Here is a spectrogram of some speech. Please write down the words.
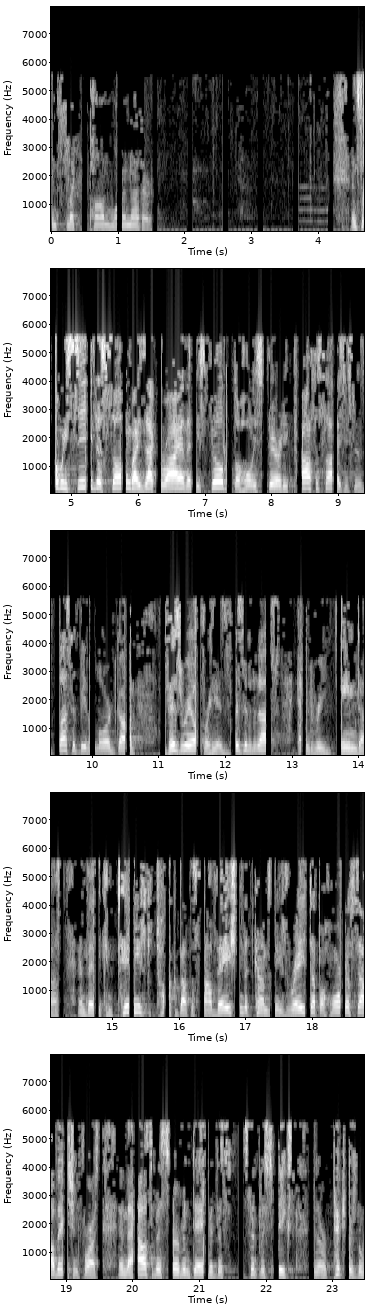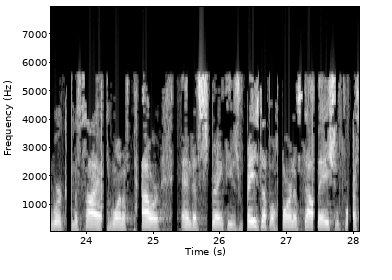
inflict upon one another. And so we see this song by Zechariah that he's filled with the Holy Spirit. He prophesies. He says, Blessed be the Lord God of Israel, for he has visited us and redeemed us. And then he continues to talk about the salvation that comes. And he's raised up a horn of salvation for us in the house of his servant David. This simply speaks or pictures the work of Messiah as one of power and of strength. He's raised up a horn of salvation for us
